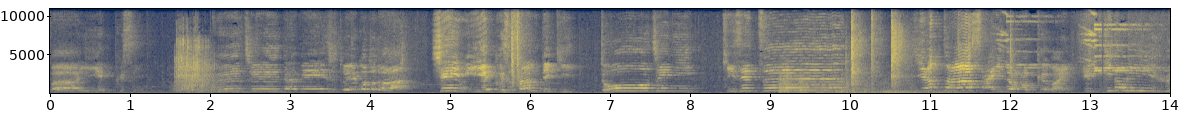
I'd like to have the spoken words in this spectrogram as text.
パー EX に60ダメージということではシェイミン EX3 匹同時に気絶。やったサイドのクマイき取りふ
